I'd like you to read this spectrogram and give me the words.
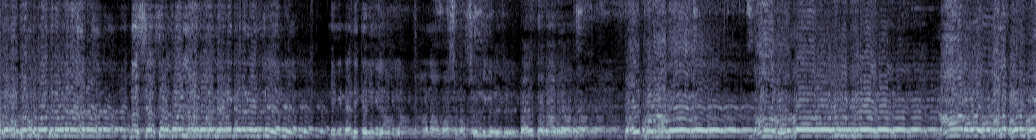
அவதிப்பட்டு கொண்டிருக்கிறேன். நான் செத்து போயிடலாம் கூட நினைக்கிறேன் என்று நீங்க நினைக்கிறீங்களா ஆனா வசனம் சொல்லுகிறது பயப்படாத. பயப்படாதே. நான் உங்களோடு இருக்கிறேன். நான் உன்னை பலப்படுத்தி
